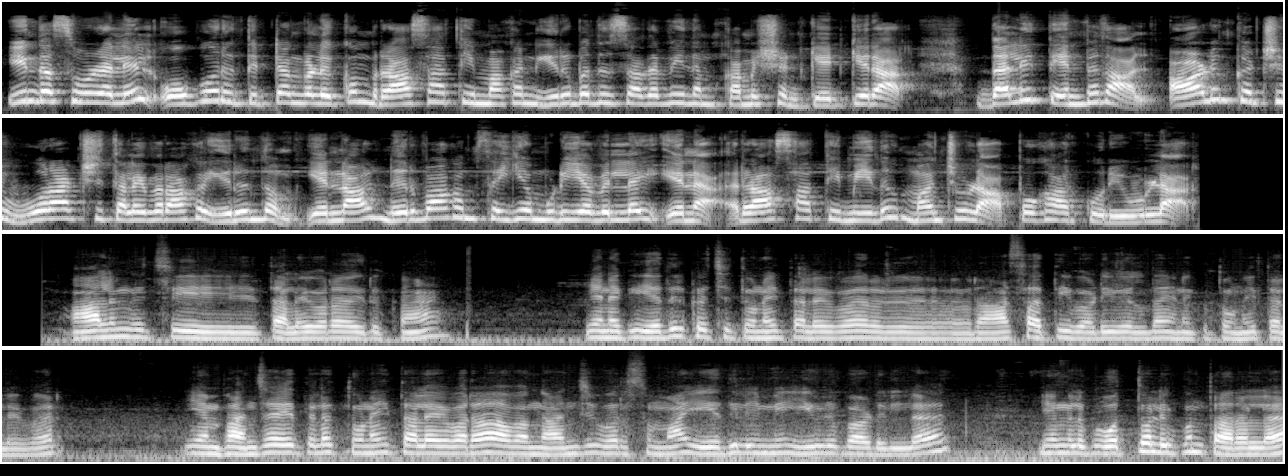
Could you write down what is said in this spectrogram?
இந்த சூழலில் ஒவ்வொரு திட்டங்களுக்கும் ராசாத்தி மகன் இருபது சதவீதம் கமிஷன் கேட்கிறார். தலித் என்பதால் ஆளுங்கட்சி ஊராட்சி தலைவராக இருந்தும் என்னால் நிர்வாகம் செய்ய முடியவில்லை என ராசாத்தி மீது மஞ்சுளா புகார் கூறியுள்ளார். ஆளுங்கட்சி தலைவராக இருக்கேன். எனக்கு எதிர்க்கட்சி துணைத் தலைவர் ராசாத்தி வடிவேல் தான் எனக்கு துணைத் தலைவர். என் பஞ்சாயத்தில் துணைத் தலைவராக அவங்க அஞ்சு வருஷமாக எதுலேயுமே ஈடுபாடு இல்லை. எங்களுக்கு ஒத்துழைப்பும் தரலை.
